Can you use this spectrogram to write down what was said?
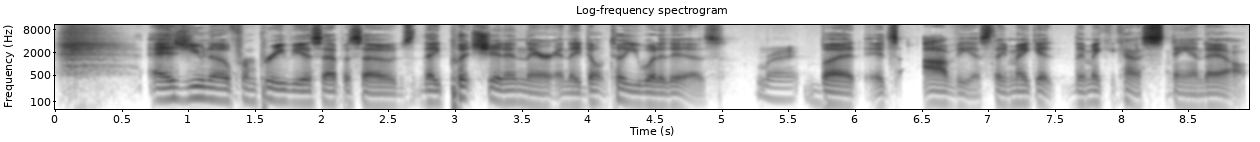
as you know from previous episodes, they put shit in there and they don't tell you what it is right but it's obvious. They make it they make it kind of stand out.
